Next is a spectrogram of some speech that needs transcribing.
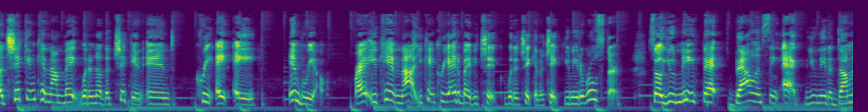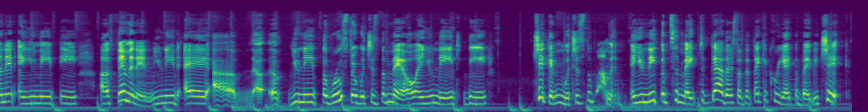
A chicken cannot mate with another chicken and create a embryo right? You can't not. You can't create a baby chick with a chick and a chick. You need a rooster. So you need that balancing act. You need a dominant and you need the uh, feminine. You need a uh, uh, you need the rooster, which is the male, and you need the chicken, which is the woman, and you need them to mate together so that they can create the baby chick.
